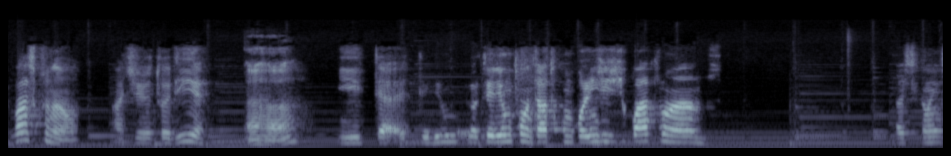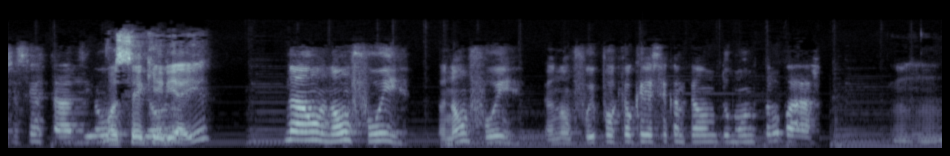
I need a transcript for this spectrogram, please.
Vasco não, a diretoria Aham. e te- teria eu teria um contrato com o Corinthians de quatro anos, praticamente acertado. Eu- Você eu- queria ir? Não, não fui. Eu não fui. Eu não fui porque eu queria ser campeão do mundo pelo Vasco. Uhum.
